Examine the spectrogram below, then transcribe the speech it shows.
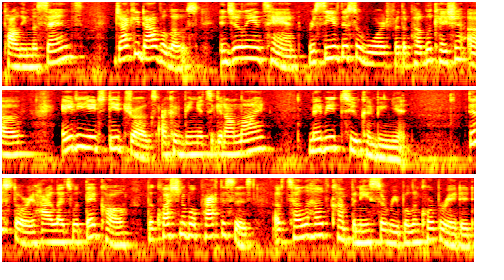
Polly Mosendz, Jackie Davalos, and Jillian Tan received this award for the publication of ADHD Drugs Are Convenient to Get Online? Maybe Too Convenient. This story highlights what they call the questionable practices of telehealth company Cerebral Incorporated.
